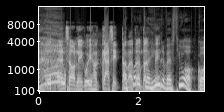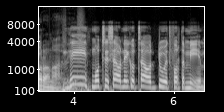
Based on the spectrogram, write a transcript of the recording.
Et se on niin kuin ihan Porukka käsittämätöntä. Niin, hirveästi juo koronaa siis. niin mutta siis se on, niinku, se on do it for the meme.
